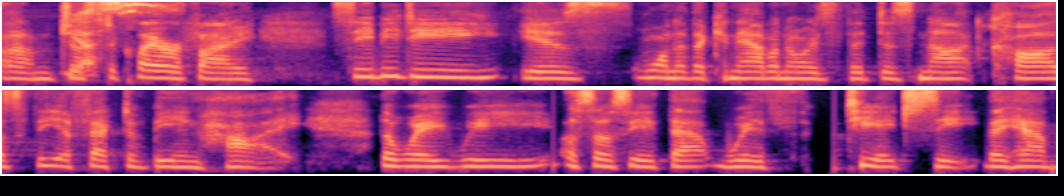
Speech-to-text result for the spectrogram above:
Um, just yes. to clarify, CBD is one of the cannabinoids that does not cause the effect of being high, the way we associate that with THC. They have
